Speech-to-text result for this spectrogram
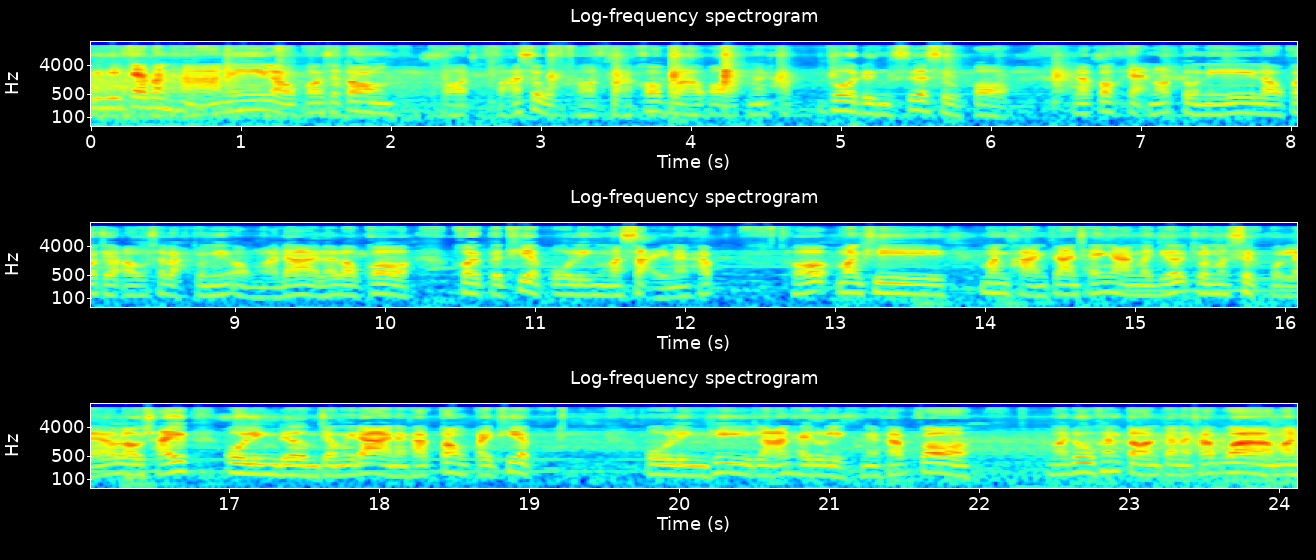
วิธีแก้ปัญหานี้เราก็จะต้องถอดฝาสูบถอดฝาครอบวาล์วออกนะครับเพื่อดึงเสื้อสูบออก แล้วก็แกะน็อตตัวนี้เราก็จะเอาสลักตัวนี้ออกมาได้ แล้วเราก็ค่อยไปเทียบโอลิงมาใส่นะครับ เพราะบางทีมันผ่านการใช้งานมาเยอะจนมันสึกหมดแล้ว เราใช้โอลิงเดิมจะไม่ได้นะครับ ต้องไปเทียบโอลิงที่ร้านไฮดรอลิกนะครับก็ มาดูขั้นตอนกันนะครับว่ามัน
